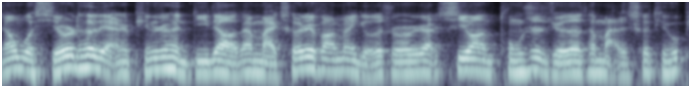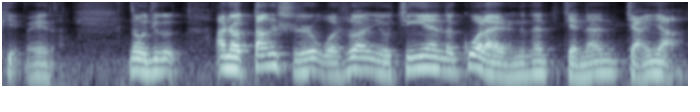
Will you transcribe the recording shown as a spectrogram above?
然后我媳妇儿特点是平时很低调，但买车这方面有的时候让希望同事觉得她买的车挺有品位的。那我就按照当时我算有经验的过来人跟她简单讲一讲。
